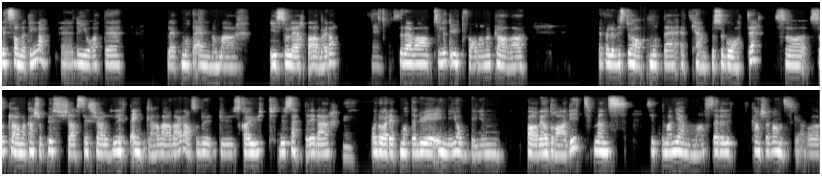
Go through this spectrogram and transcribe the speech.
litt sånne ting, da. Det gjorde at det ble på en måte enda mer isolert arbeid. da. Mm. Så det var absolutt utfordrende å klare jeg føler Hvis du har på en måte et campus å gå til, så, så klarer man kanskje å pushe seg sjøl litt enklere hver dag. da, så du, du skal ut, du setter deg der. Mm. Og da er det på en måte, du er inne i jobbingen bare ved å dra dit, mens sitter man hjemme, så er det litt kanskje vanskeligere å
